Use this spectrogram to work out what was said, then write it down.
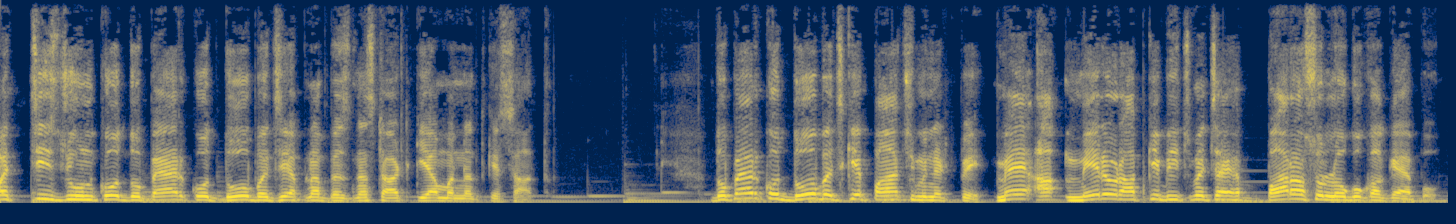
25 जून को दोपहर को दो बजे अपना बिज़नेस स्टार्ट किया मन्नत के साथ। दोपहर को दो बज के पाँच मिनट पे मैं आ, मेरे और आपके बीच में चाहे 1200 लोगों का गैप हो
